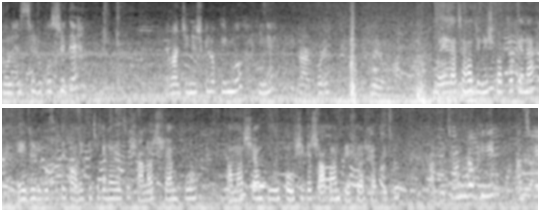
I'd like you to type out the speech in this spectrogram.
চলে এসেছি রূপশ্রীতে। এবার জিনিসগুলো কিনবো কিনে তারপরে বেরোবো। হয়ে গেছে আমার জিনিসপত্র কেনা। এই যে রূপশ্রীতে অনেক কিছু কেনা হয়েছে। সানার শ্যাম্পু আমার শ্যাম্পু, কৌশিকের সাবান, ফেসওয়াশ সব কিছু আর প্রচণ্ড ভিড় আজকে।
